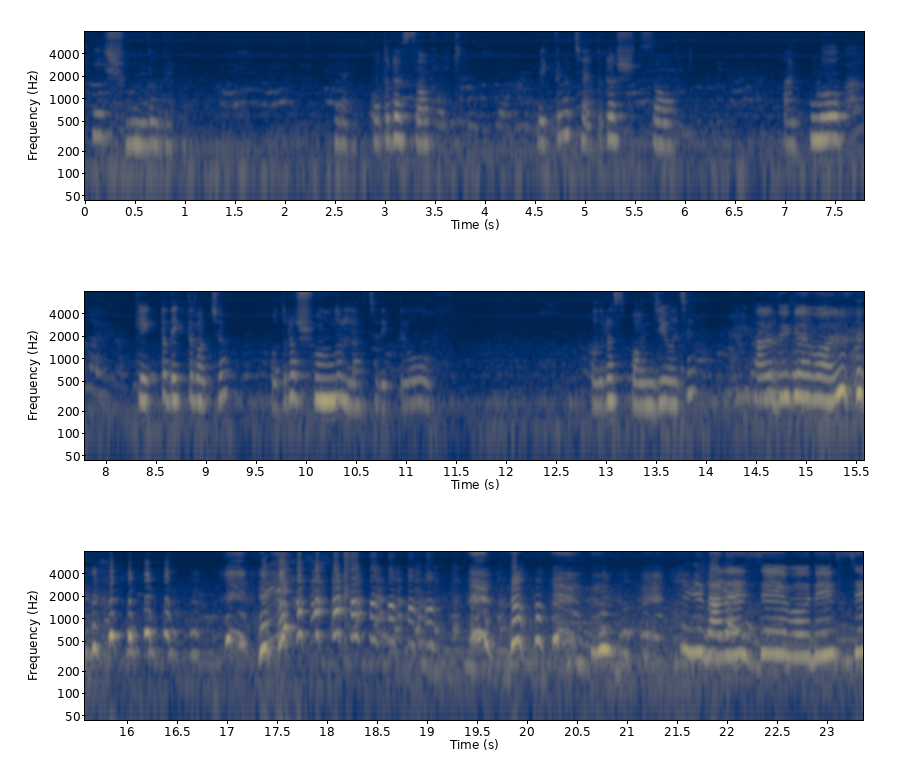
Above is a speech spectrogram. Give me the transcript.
কি সুন্দর দেখো। দেখো কতটা সফট দেখতে পাচ্ছ? এতটা সফট আর পুরো কেকটা দেখতে পাচ্ছ? কতটা সুন্দর লাগছে দেখতে ও কতটা স্পঞ্জি হয়েছে। তাহলে তুই কে বল। দাদা এসছে বৌদি এসছে।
